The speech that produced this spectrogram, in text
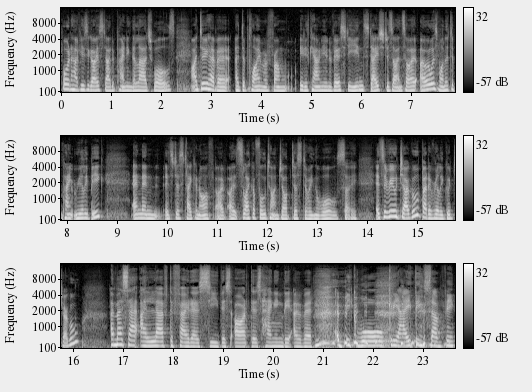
Four and a half years ago, I started painting the large walls. I do have a, a diploma from Edith Cowan University in stage design, so I, I always wanted to paint really big and then it's just taken off. I, I, it's like a full time job just doing the walls. So it's a real juggle, but a really good juggle. I must say, I love the photos. See this artist hanging there over a big wall, creating something.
